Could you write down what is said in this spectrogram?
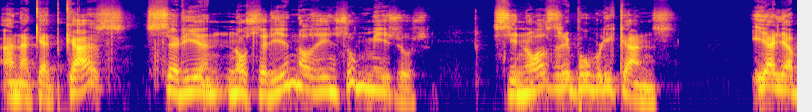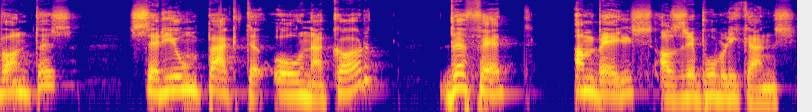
en aquest cas, serien, no serien els insubmisos, sinó els republicans. I a llavors seria un pacte o un acord, de fet, amb ells, els republicans.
